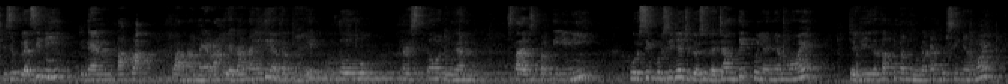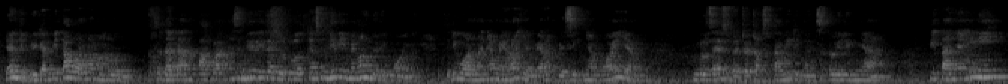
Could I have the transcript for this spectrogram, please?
di sebelah sini dengan taplak warna merah ya karena itu yang terbaik untuk resto dengan style seperti ini. Kursi-kursinya juga sudah cantik punyanya Moy jadi tetap kita menggunakan kursinya Moy dan diberikan pita warna marun. Sedangkan taplaknya sendiri tableclothnya sendiri memang dari Moy jadi warnanya merah ya merah basicnya Moy yang menurut saya sudah cocok sekali dengan sekelilingnya. Pitanya ini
